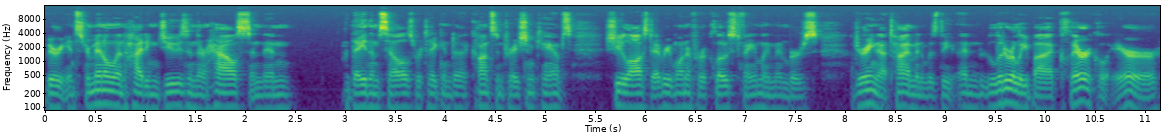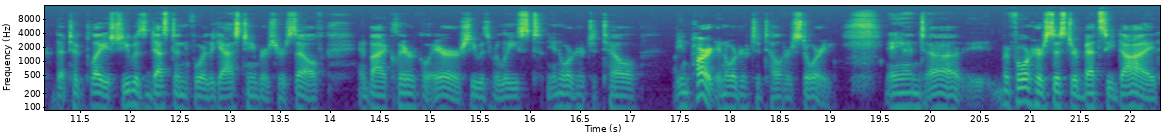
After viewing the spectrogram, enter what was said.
very instrumental in hiding Jews in their house, and then they themselves were taken to concentration camps. She lost every one of her close family members during that time, and was the and literally by a clerical error that took place, she was destined for the gas chambers herself, and by a clerical error, she was released in order to tell. In part, in order to tell her story. And uh, before her sister Betsy died,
